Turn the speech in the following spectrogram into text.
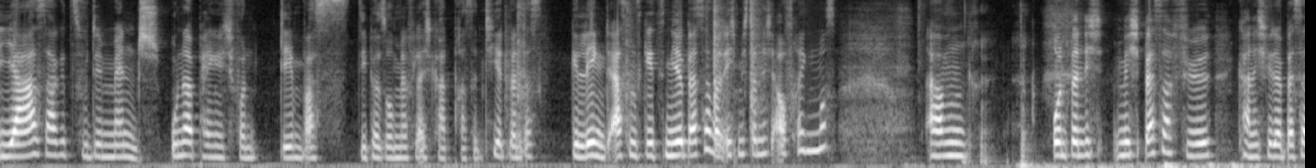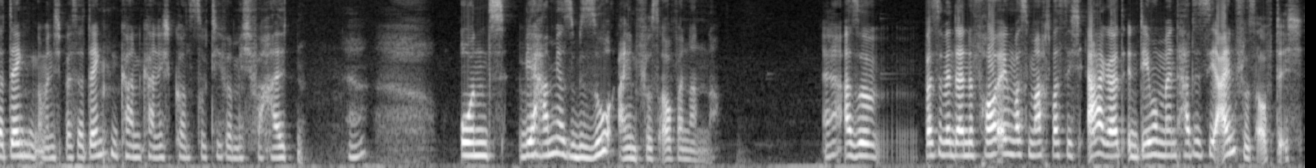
ja sage zu dem Mensch, unabhängig von dem, was die Person mir vielleicht gerade präsentiert, wenn das gelingt. Erstens geht es mir besser, weil ich mich dann nicht aufregen muss. Ähm, und wenn ich mich besser fühle, kann ich wieder besser denken. Und wenn ich besser denken kann, kann ich konstruktiver mich verhalten. Ja? Und wir haben ja sowieso Einfluss aufeinander. Ja? Also, weißt du, wenn deine Frau irgendwas macht, was dich ärgert, in dem Moment hatte sie Einfluss auf dich.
